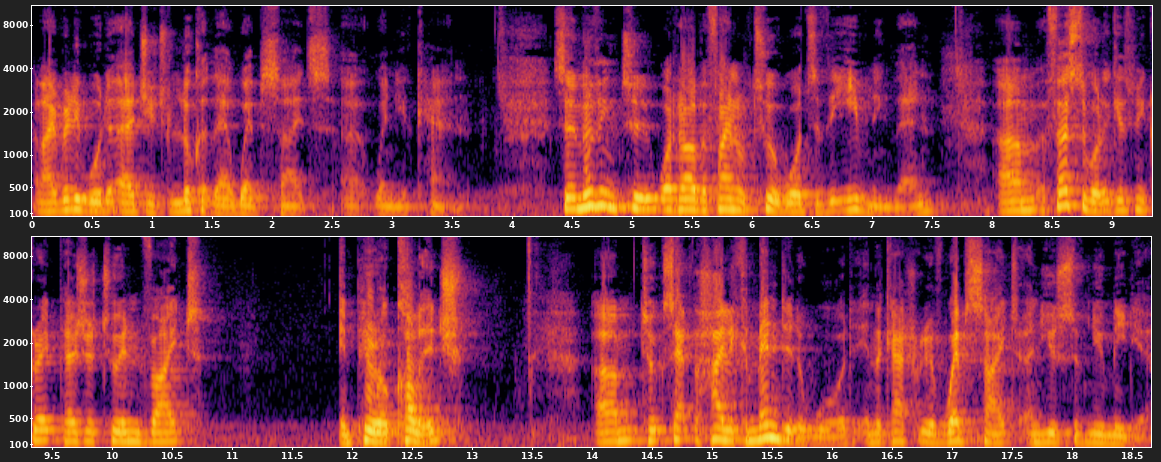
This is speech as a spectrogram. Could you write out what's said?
And I really would urge you to look at their websites uh, when you can. So moving to what are the final two awards of the evening then. Um, first of all, it gives me great pleasure to invite Imperial College um, to accept the highly commended award in the category of website and use of new media.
